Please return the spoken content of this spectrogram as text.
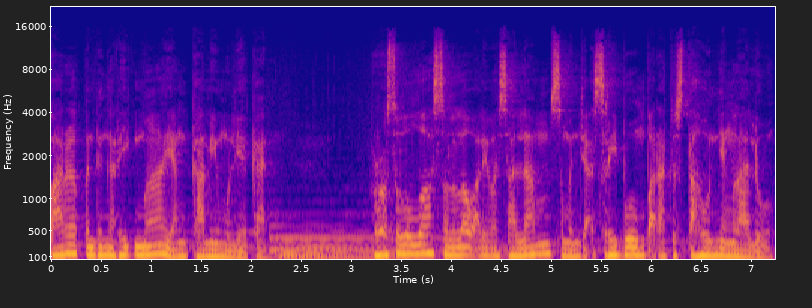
Para pendengar hikmah yang kami muliakan. Rasulullah sallallahu alaihi wasallam semenjak 1400 tahun yang lalu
